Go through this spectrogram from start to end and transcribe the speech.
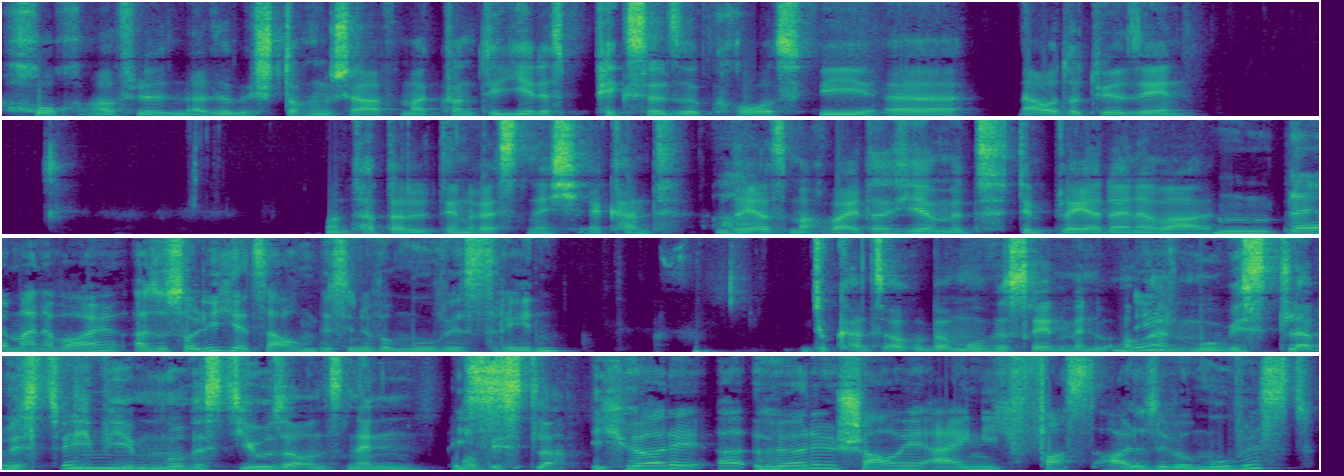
hochauflösend, also gestochen scharf. Man konnte jedes Pixel so groß wie äh, eine Autotür sehen und hat halt den Rest nicht erkannt. Andreas, mach weiter hier mit dem Player deiner Wahl. Mm, Player meiner Wahl. Also soll ich jetzt auch ein bisschen über Movist reden? Du kannst auch über Movies reden, wenn du Nee, auch ein Movistler ich bist, bin- wie wir Movist-User uns nennen. Ich- Movistler. Ich höre, äh, höre, schaue eigentlich fast alles über Movist.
